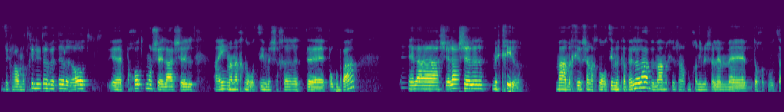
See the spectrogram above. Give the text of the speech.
זה כבר מתחיל יותר ויותר להיראות אה, פחות כמו שאלה של האם אנחנו רוצים לשחרר את אה, פוגבה, אלא שאלה של מחיר. מה המחיר שאנחנו רוצים לקבל עליו ומה המחיר שאנחנו מוכנים לשלם בתוך הקבוצה.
